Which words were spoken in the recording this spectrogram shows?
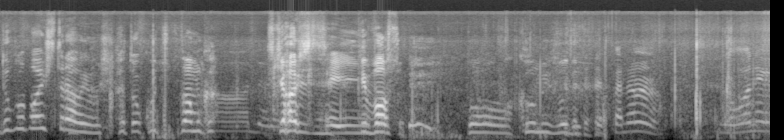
Дупло повече трябва имаш. Ето кучето там ка. Скажи си. Ке басо. То, къми въде.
